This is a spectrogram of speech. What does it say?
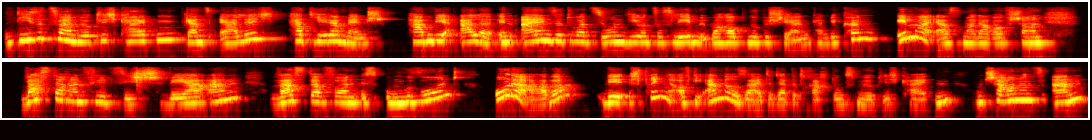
diese zwei Möglichkeiten, ganz ehrlich, hat jeder Mensch, haben wir alle in allen Situationen, die uns das Leben überhaupt nur bescheren kann. Wir können immer erstmal darauf schauen, was daran fühlt sich schwer an, was davon ist ungewohnt oder aber wir springen auf die andere Seite der Betrachtungsmöglichkeiten und schauen uns an,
